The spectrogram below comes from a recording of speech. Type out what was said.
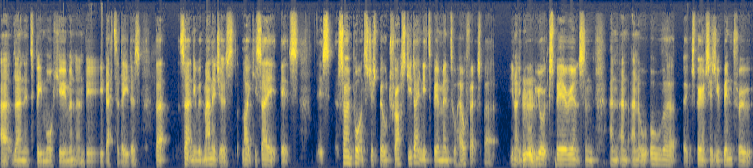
uh, learning to be more human and be better leaders, but certainly with managers, like you say, it's it's so important to just build trust. You don't need to be a mental health expert. You know, mm. your, your, experience and and and and all, all, the experiences you've been through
